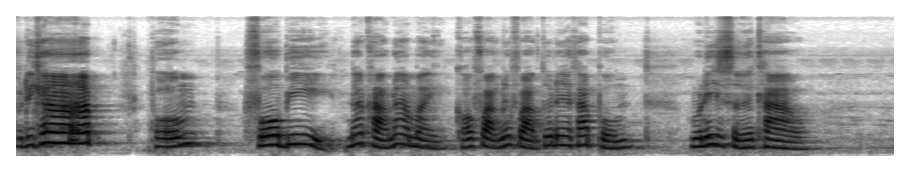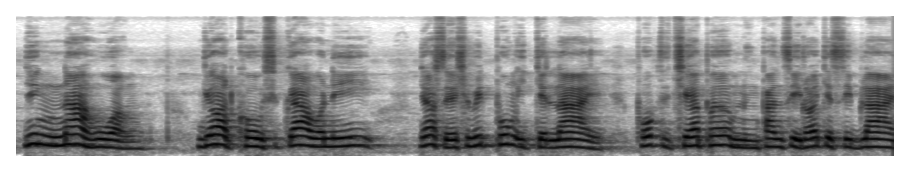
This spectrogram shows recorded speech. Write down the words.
สวัสดีครับ ผมโฟบีนักข่าวหน้าใหม่ ขอฝากเนื้อฝากตัวด้วยนะครับผม วันนี้เสนอข่าว ยิ่งน่าห่วง ยอดโควิด 19 วันนี้ ยอดเสียชีวิตพุ่งอีก 7 ราย พบติดเชื้อเพิ่ม 1,470 ราย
